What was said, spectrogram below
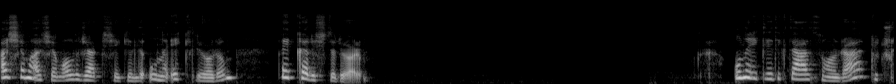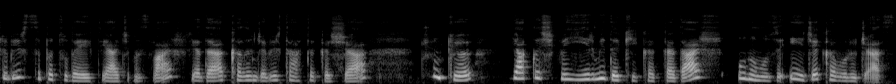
Aşama aşama olacak şekilde unu ekliyorum ve karıştırıyorum. Unu ekledikten sonra güçlü bir spatula'ya ihtiyacımız var ya da kalınca bir tahta kaşığa. Çünkü yaklaşık bir 20 dakika kadar unumuzu iyice kavuracağız.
